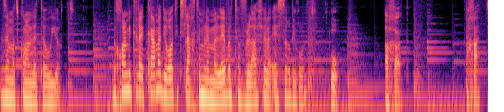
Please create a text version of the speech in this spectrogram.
זה מתכון לטעויות. בכל מקרה, כמה דירות הצלחתם למלא בטבלה של העשר דירות? או, אחת, אחת.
